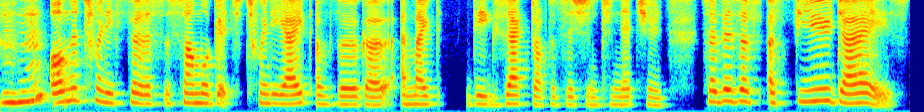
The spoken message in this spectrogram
Mm-hmm. On the 21st, the sun will get to 28 of Virgo and make the exact opposition to Neptune. So there's a, a few days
